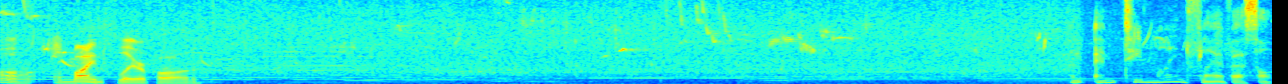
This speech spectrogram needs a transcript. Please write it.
Oh, a mind flayer pod. An empty mind flayer vessel.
